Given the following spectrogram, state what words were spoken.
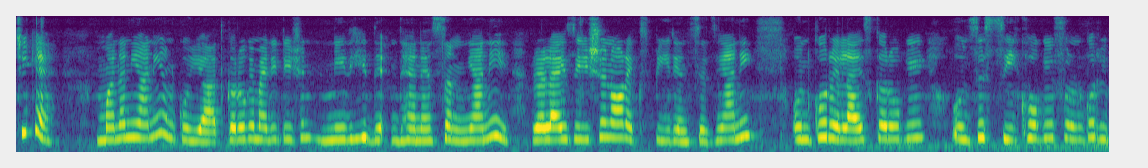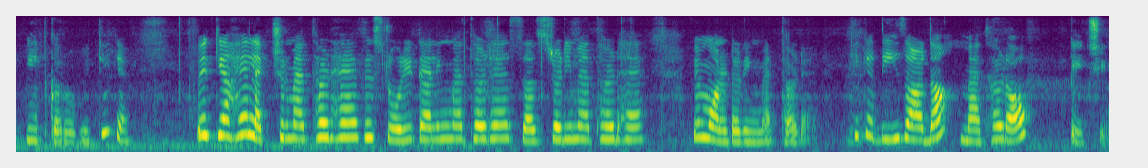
ठीक है? मनन यानी उनको याद करोगे मेडिटेशन निधि ध्यानसन यानी रियलाइजेशन और एक्सपीरियंसेस यानी उनको रियलाइज़ करोगे उनसे सीखोगे फिर उनको रिपीट करोगे ठीक है? फिर क्या है? लेक्चर मेथड है, फिर स्टोरी टेलिंग मेथड है सेल्फ स्टडी मेथड है, फिर मॉनिटरिंग मेथड है। ठीक है these are the method of teaching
